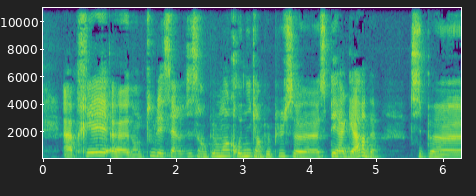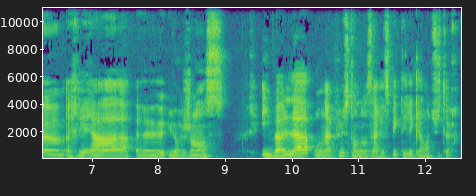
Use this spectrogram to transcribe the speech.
Après, euh, dans tous les services un peu moins chroniques, un peu plus euh, spé à garde, type euh, réa, euh, urgence, et Mhm. bah là, on a plus tendance à respecter les 48 heures.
